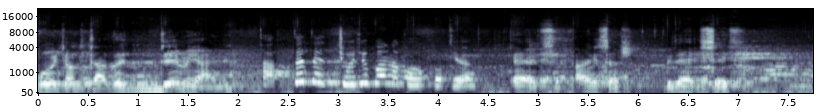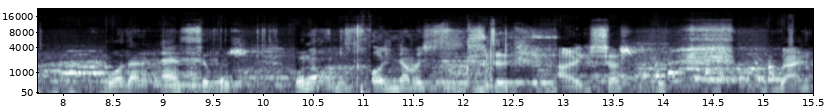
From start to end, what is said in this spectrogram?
bu çok tatlı değil mi yani? Tatlı da çocuk bana korkutuyor. Evet arkadaşlar bir de şey Modern en sıfır. Bunu oynamıştık arkadaşlar. Ben.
